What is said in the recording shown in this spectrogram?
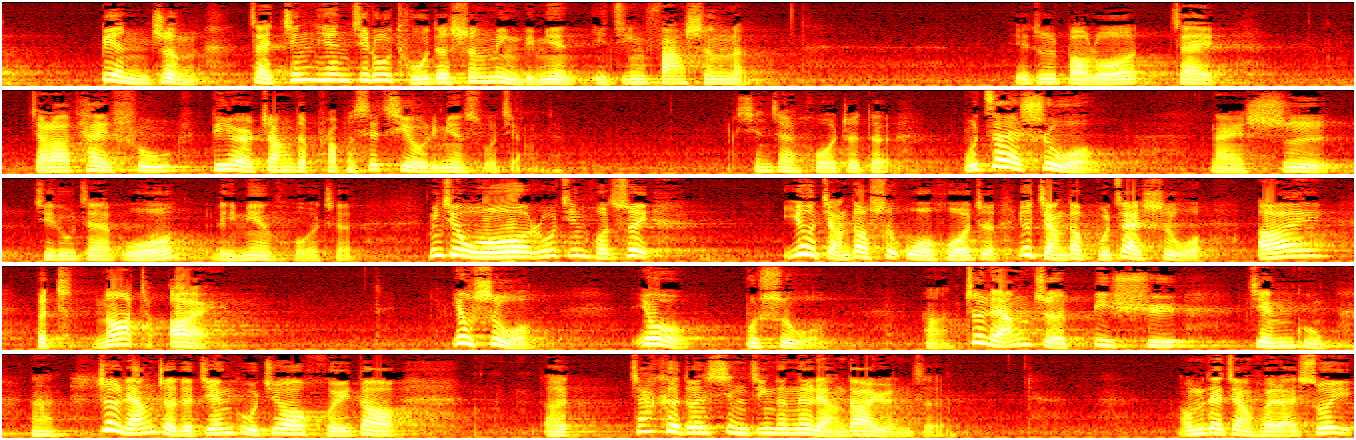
辩证，在今天基督徒的生命里面已经发生了，也就是保罗在加拉太书第二章的 Propositio 里面所讲的。现在活着的不再是我，乃是基督在我里面活着，并且我如今活着，所以又讲到是我活着，又讲到不再是我，I but not I，又是我，又不是我，啊，这两者必须兼顾啊，这两者的兼顾就要回到呃加克顿信经的那两大原则。我们再讲回来，所以。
